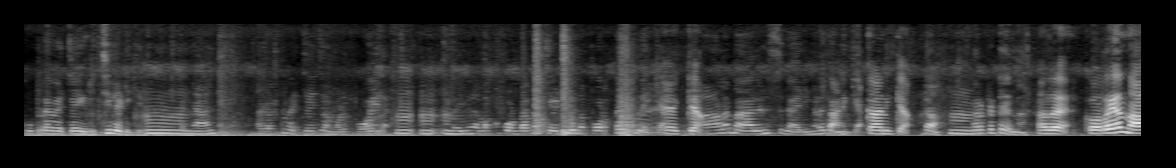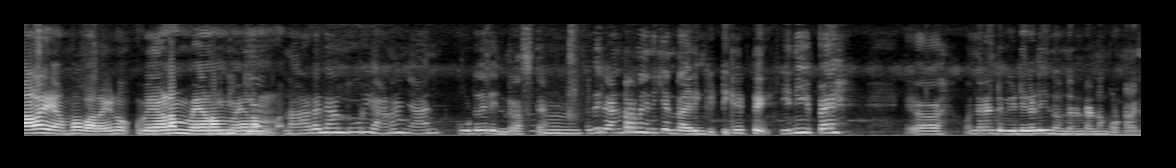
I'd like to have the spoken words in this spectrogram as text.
കൂട്ടറെ വെച്ചാൽ ഇറിച്ചിലടിക്കും. ഞാൻ അകത്ത് വെച്ചേച്ച് നമ്മൾ ഇനി നമുക്ക് കൊണ്ടുവന്ന ചെടി ഒന്ന് പുറത്തേക്ക് വെക്കാം. നാളെ ബാലൻസ് കാര്യങ്ങൾ കാണിക്കാം. കാണിക്കാം. കേട്ടോ മറക്കട്ടെ എന്നാ? അതെ കൊറേ നാളായി അമ്മ പറയണു. വേണം വേണം വേണം. നാടനാന്തൂറിയാണ് ഞാൻ കൂടുതൽ ഇൻട്രസ്റ്റ് അത് രണ്ടെണ്ണം എനിക്ക് എന്തായാലും കിട്ടി. കിട്ടി. ഇനിയിപ്പേ ഒന്ന് രണ്ട് വീടുകളിൽ നിന്ന് ഒന്ന് രണ്ടെണ്ണം കൊണ്ടുപോകാൻ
